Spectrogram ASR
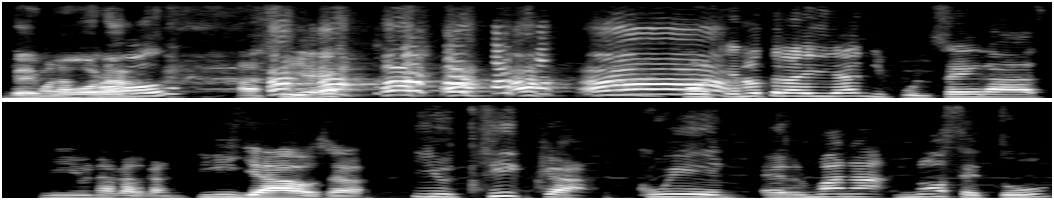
de, Mora. Así es. porque no traía ni pulseras, ni una gargantilla, o sea, Utica Queen, hermana, no sé tú,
